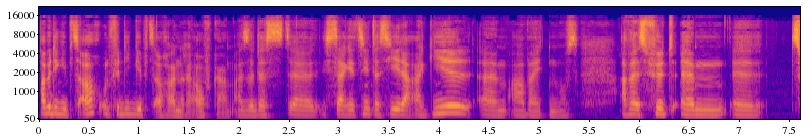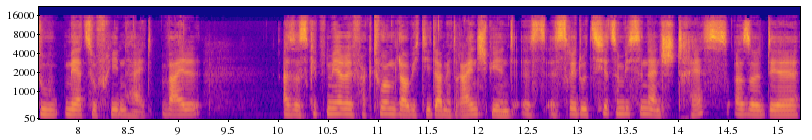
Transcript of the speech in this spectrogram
Aber die gibt's auch und für die gibt's auch andere Aufgaben. Also das, äh, ich sage jetzt nicht, dass jeder agil ähm, arbeiten muss, aber es führt ähm, äh, zu mehr Zufriedenheit, weil also es gibt mehrere Faktoren, glaube ich, die damit reinspielen. Es, es reduziert so ein bisschen deinen Stress. Also der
